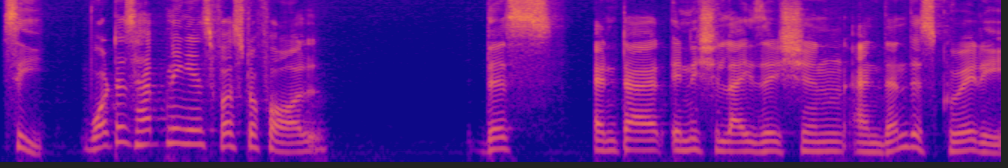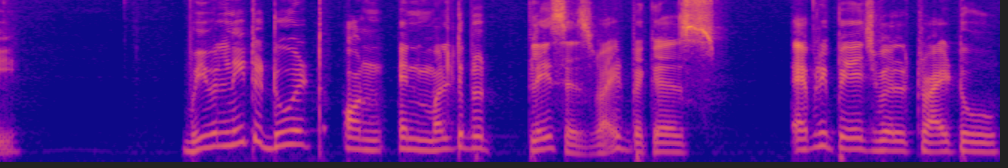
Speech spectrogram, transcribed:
See, what is happening is first of all, this entire initialization and then this query, we will need to do it on in multiple places, right? Because every page will try to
